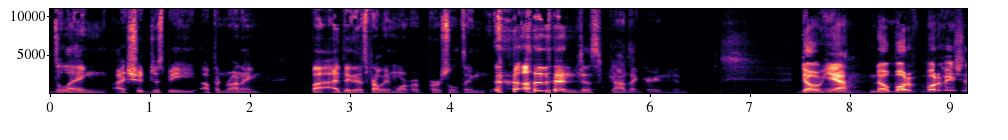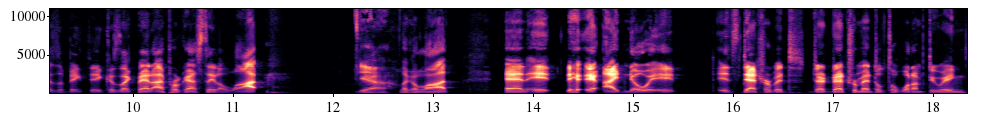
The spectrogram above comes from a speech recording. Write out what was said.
delaying? I should just be up and running. But I think that's probably more of a personal thing other than just content creation. No, yeah, um, no. Motiv- motivation is a big thing because, like, man, I procrastinate a lot. Yeah, like a lot, and it, it I know it it's detriment de- detrimental to what I'm doing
